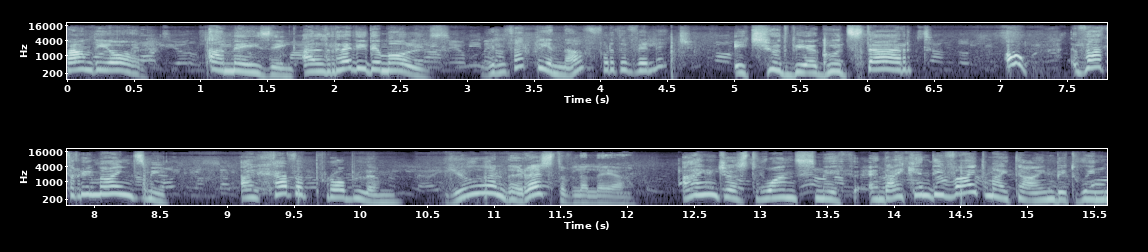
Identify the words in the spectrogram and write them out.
Found the ore. Amazing. I'll ready the molds. Will that be enough for the village? It should be a good start. Oh, that reminds me. I have a problem. You and the rest of Lalea. I'm just one smith, and I can divide my time between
